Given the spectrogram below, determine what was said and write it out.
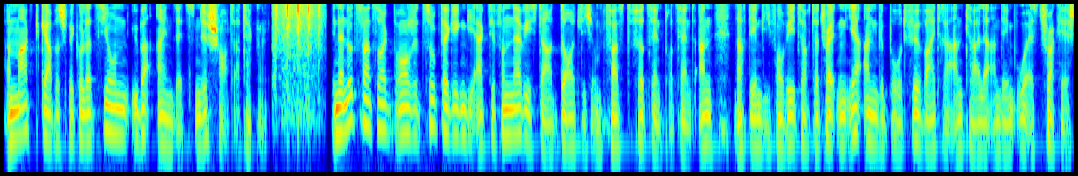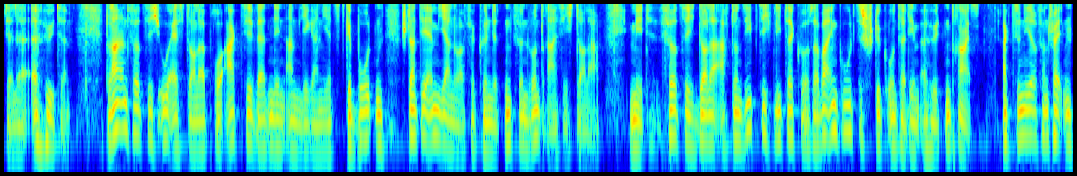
Am Markt gab es Spekulationen über einsetzende Short-Attacken. In der Nutzfahrzeugbranche zog dagegen die Aktie von Navistar deutlich um fast 14 Prozent an, nachdem die VW-Tochter Triton ihr Angebot für weitere Anteile an dem US-Truckhersteller erhöhte. 43 US-Dollar pro Aktie werden den Anlegern jetzt geboten, statt der im Januar verkündeten 35 Dollar. Mit 40,78 Dollar blieb der Kurs aber ein gutes Stück unter dem erhöhten Preis. Aktionäre von Triton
